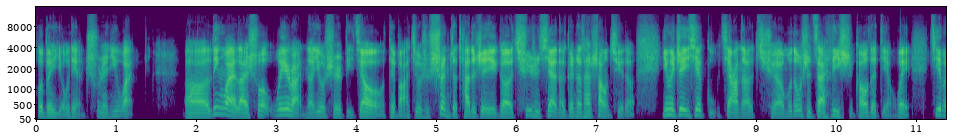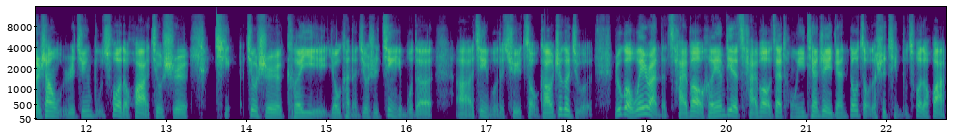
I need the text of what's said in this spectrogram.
会不会有点出人意外。呃，另外来说，微软呢又是比较，对吧？就是顺着它的这一个趋势线呢，跟着它上去的。因为这一些股价呢，全部都是在历史高的点位，基本上五日均不错的话，就是挺，就是可以有可能就是进一步的啊，进一步的去走高。这个就如果微软的财报和 AMD 的财报在同一天这一边都走的是挺不错的话，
